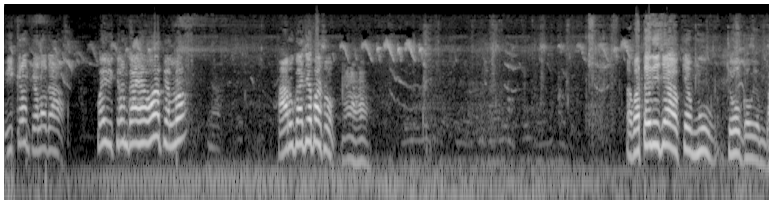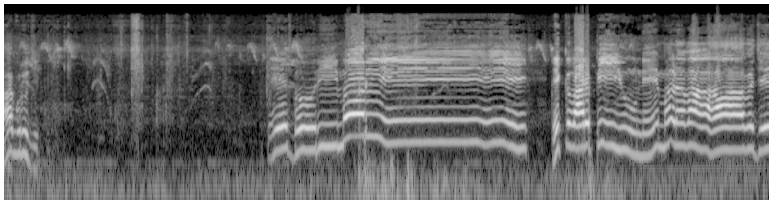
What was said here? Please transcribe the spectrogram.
વિક્રમ પહેલો ગા કોઈ વિક્રમ ગાય હો પહેલો સારું ગાજે પાછો. હા હા. બતાવી દેજે કે હું જો ગઉં એમ હા ગુરુજી. એ ગોરી મોરી એક વાર પીયું ને મળવા આવજે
